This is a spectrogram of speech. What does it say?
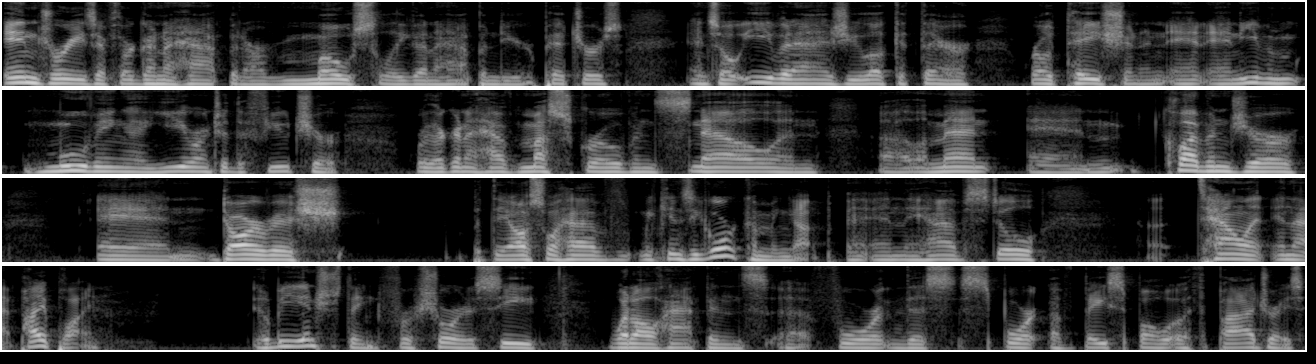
injuries, if they're going to happen, are mostly going to happen to your pitchers. And so, even as you look at their rotation and, and, and even moving a year into the future, where they're going to have Musgrove and Snell and uh, Lamet and Clevinger and Darvish, but they also have MacKenzie Gore coming up, and they have still uh, talent in that pipeline it'll be interesting for sure to see what all happens uh, for this sport of baseball with the Padres,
